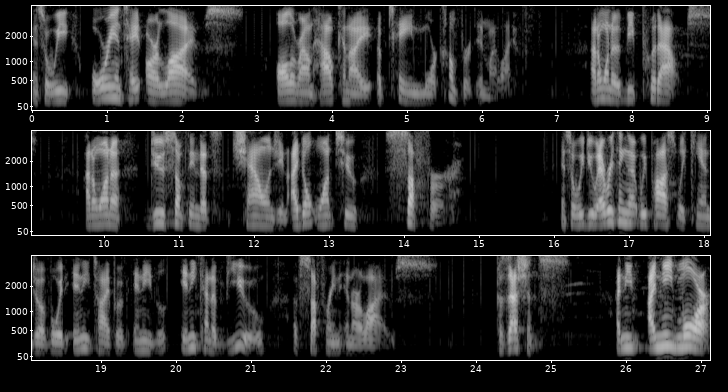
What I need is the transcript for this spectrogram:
And so we orientate our lives all around how can I obtain more comfort in my life. I don't want to be put out. I don't want to do something that's challenging. I don't want to suffer. And so we do everything that we possibly can to avoid any type of any any kind of view of suffering in our lives. Possessions. I need I need more.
